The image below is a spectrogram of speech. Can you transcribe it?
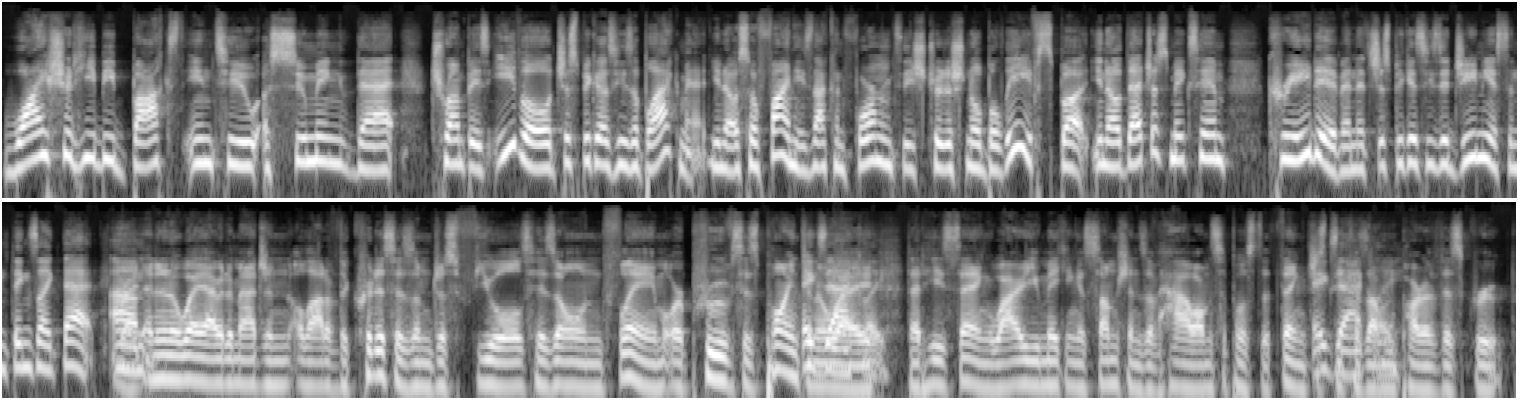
why should he be boxed into assuming that Trump is evil just because he's a black man, you know? So fine, he's not conforming to these traditional beliefs, but you know that just makes him creative, and it's just because he's a genius and things like that. right. Um, And in a way, I would imagine a lot of the criticism just fuels his own flame or proves his point in a way that he's saying, "Why are you making assumptions of how I'm supposed to think just because I'm part of this group?"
